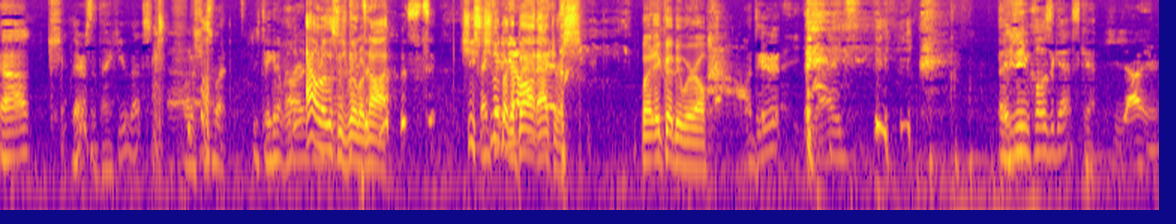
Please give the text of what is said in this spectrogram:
Uh, there's the thank you. That's oh, she's what? She's taking it with her. I don't know if this is real or not. She, she looked like a bad that. actress, but it could be real. Oh, dude. Yikes. They didn't even close the gas cap. She's out here.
